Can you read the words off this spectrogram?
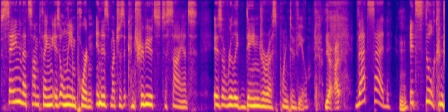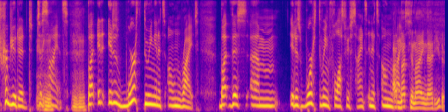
Saying that something is only important in as much as it contributes to science is a really dangerous point of view. Yeah, I, That said, Mm-hmm. it still contributed to science, but it, it is worth doing in its own right. But this, um, it is worth doing philosophy of science in its own right. I'm not denying that either.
